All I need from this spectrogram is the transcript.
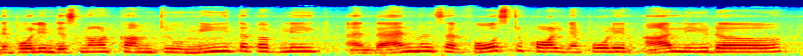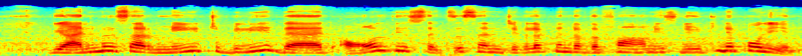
Napoleon does not come to meet the public, and the animals are forced to call Napoleon our leader. The animals are made to believe that all the success and development of the farm is due to Napoleon.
